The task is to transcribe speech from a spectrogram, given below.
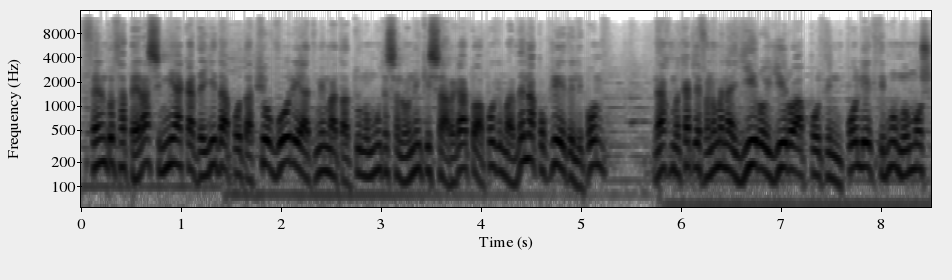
Φαίνεται ότι θα περάσει μια καταιγίδα από τα πιο βόρεια τμήματα του νομού Θεσσαλονίκης αργά το απόγευμα. Δεν αποκλείεται λοιπόν να έχουμε κάποια φαινόμενα γύρω-γύρω από την πόλη. Εκτιμούμε όμως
